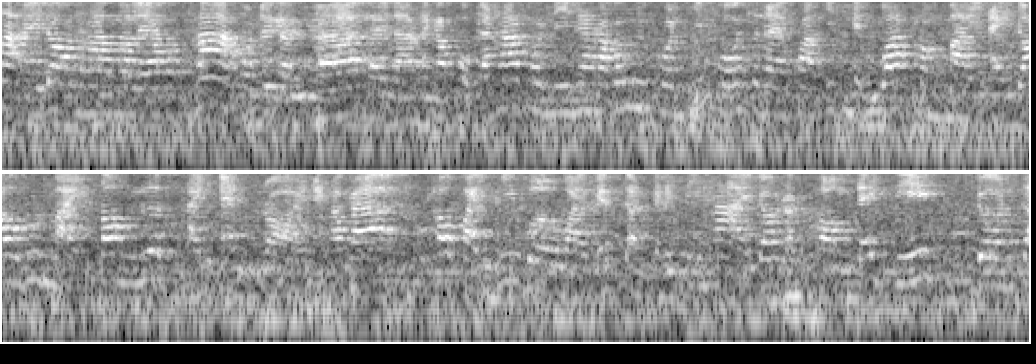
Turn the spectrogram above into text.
5 Idol นะฮะมาแล้ว 5 คนด้วยกันครับใช่แล้วนะครับผมและ 5 คนนี้นะครับก็คือคนที่โพสต์แสดงความคิดเห็นว่าทำไมไอดอลรุ่นใหม่ต้องเลือกใช้ Android นะครับเข้าไปที่ www.galaxy5idol.com ได้จี๊ดโดนใจ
